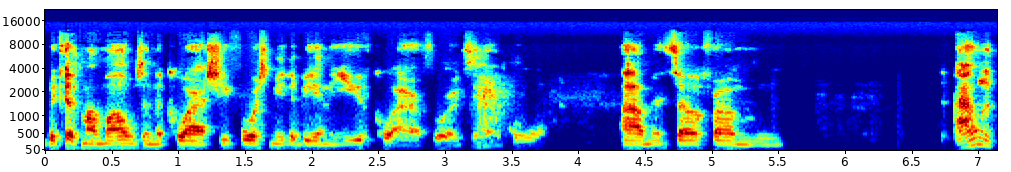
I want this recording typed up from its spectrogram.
because my mom was in the choir, she forced me to be in the youth choir, for example. Um, and so from I don't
